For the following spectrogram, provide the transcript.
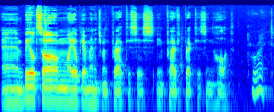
and built some myopia management practices in private practice in Holland. All right.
